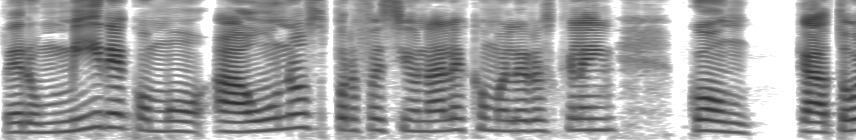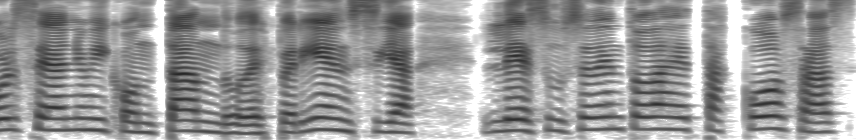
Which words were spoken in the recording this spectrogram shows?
pero mire como a unos profesionales como el Eros Claim con 14 años y contando de experiencia, le suceden todas estas cosas.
